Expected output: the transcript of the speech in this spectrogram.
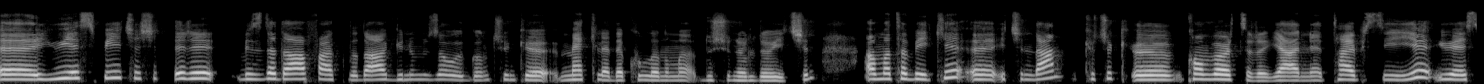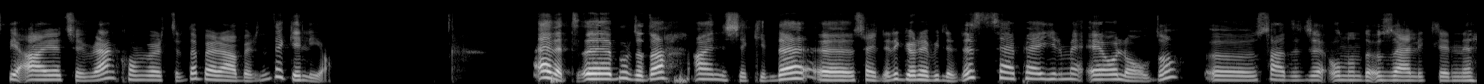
E, USB çeşitleri bizde daha farklı, daha günümüze uygun. Çünkü Mac'le de kullanımı düşünüldüğü için. Ama tabii ki e, içinden küçük e, converter'ı yani Type-C'yi USB-A'ya çeviren converter de beraberinde geliyor. Evet, e, burada da aynı şekilde e, şeyleri görebiliriz. SP20 EOL oldu. E, sadece onun da özelliklerini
